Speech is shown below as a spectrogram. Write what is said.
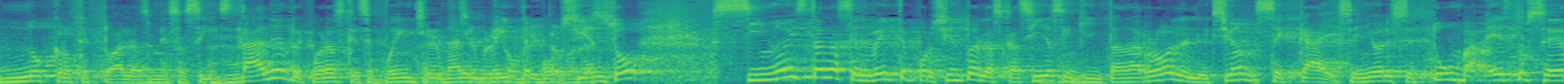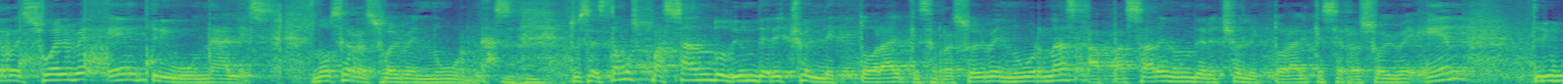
no creo que todas las mesas se instalen, recuerdas que se puede impugnar el siempre hay conflicto con 20%. Si no instalas el 20% de las casillas en Quintana Roo, la elección se cae, señores, se tumba. Esto se resuelve en tribunales, no se resuelve en urnas. Entonces estamos pasando de un derecho electoral que se resuelve en urnas a pasar en un derecho electoral que se resuelve en tribunales.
